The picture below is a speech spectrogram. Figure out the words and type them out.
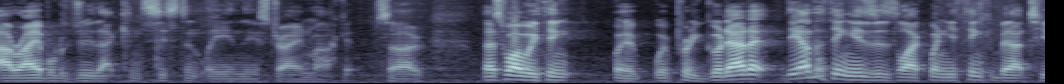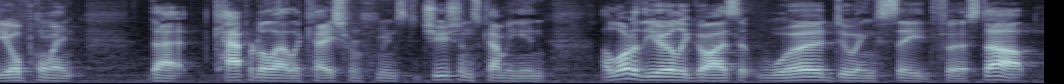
are able to do that consistently in the Australian market. So that's why we think we're, we're pretty good at it. The other thing is is like when you think about to your point that capital allocation from institutions coming in, a lot of the early guys that were doing seed first up,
